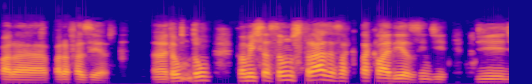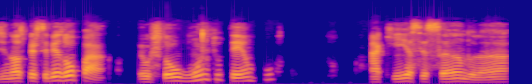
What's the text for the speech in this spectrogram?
para, para fazer. Ah, então, então, então, a meditação nos traz essa, clareza assim, de, de, de, nós percebermos, opa, eu estou muito tempo aqui acessando né,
